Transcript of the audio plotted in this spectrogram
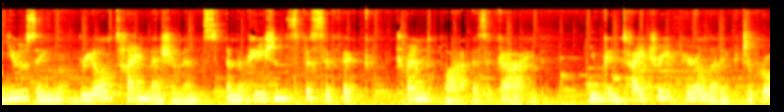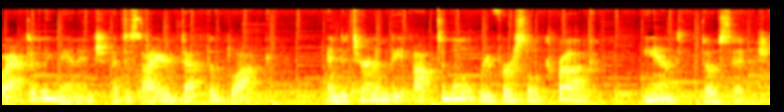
Using real-time measurements and the patient-specific trend plot as a guide, you can titrate paralytic to proactively manage a desired depth of block and determine the optimal reversal drug and dosage.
